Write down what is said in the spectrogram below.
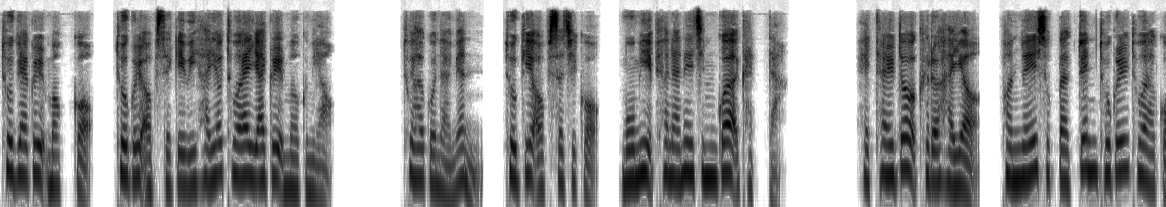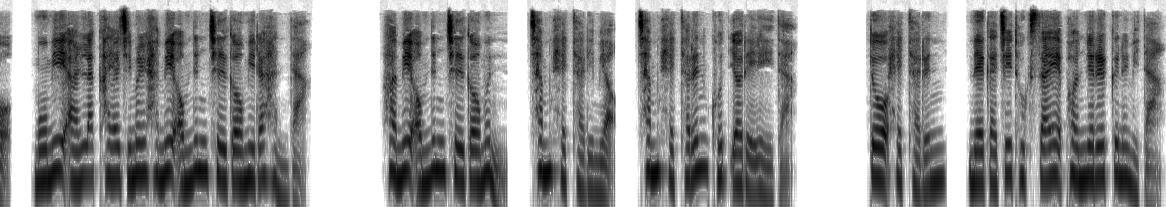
독약을 먹고 독을 없애기 위하여 토할 약을 먹으며 토하고 나면 독이 없어지고 몸이 편안해짐과 같다. 해탈도 그러하여 번뇌에 속박된 독을 토하고 몸이 안락하여짐을 함이 없는 즐거움이라 한다. 함이 없는 즐거움은 참 해탈이며 참 해탈은 곧 열애이다. 또 해탈은 네 가지 독사의 번뇌를 끊음이다.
